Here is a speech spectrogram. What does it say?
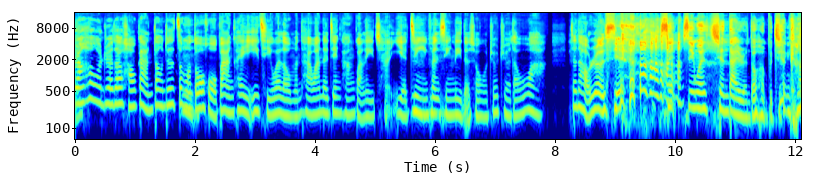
然后我觉得好感动，就是这么嗯多伙伴可以一起为了我们台湾的健康管理产业尽一嗯份心力的时候，我就觉得哇，真的好热血。是是因为现代人都很不健康，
